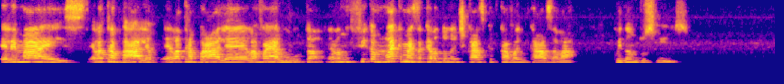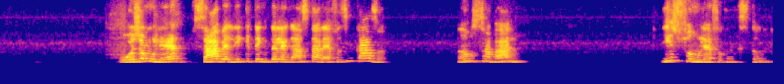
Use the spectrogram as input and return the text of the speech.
ela é mais, ela trabalha, ela trabalha, ela vai à luta, ela não fica, não é que mais aquela dona de casa que ficava em casa lá cuidando dos filhos. Hoje a mulher sabe ali que tem que delegar as tarefas em casa. Ambos trabalham. Isso a mulher foi conquistando.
